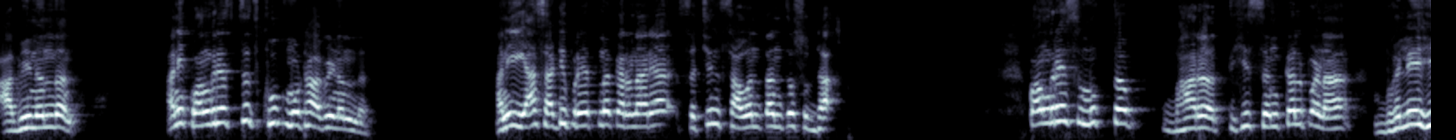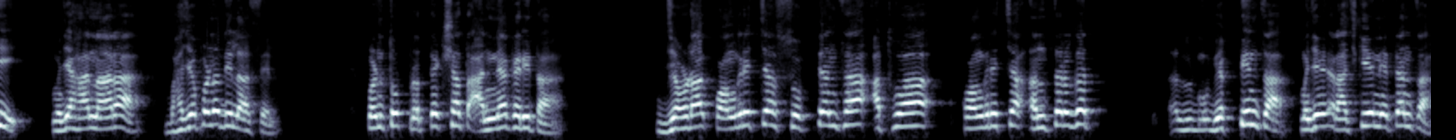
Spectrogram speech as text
अभिनंदन आणि काँग्रेसचंच खूप मोठं अभिनंदन. आणि यासाठी प्रयत्न करणाऱ्या सचिन सावंतांचं सुद्धा. काँग्रेस मुक्त भारत ही संकल्पना भलेही म्हणजे हा नारा भाजपनं दिला असेल पण तो प्रत्यक्षात आणण्याकरिता जेवढा काँग्रेसच्या सोबत्यांचा अथवा काँग्रेसच्या अंतर्गत व्यक्तींचा म्हणजे राजकीय नेत्यांचा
